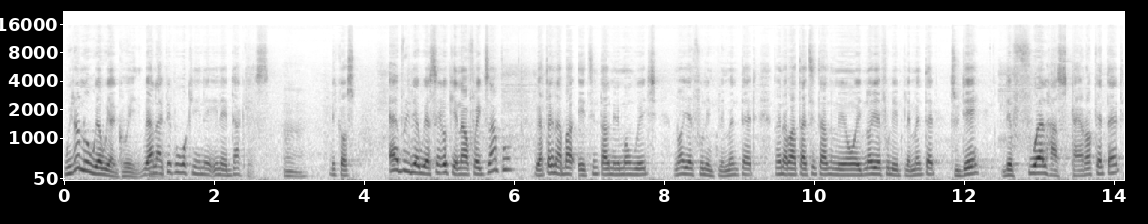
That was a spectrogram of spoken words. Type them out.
we don't know where we are going. We are like people walking in a, in a darkness. Mm. Because every day we are saying, okay, now for example, we are talking about 18,000 minimum wage, not yet fully implemented. Talking about 30,000 minimum wage, not yet fully implemented. Today, the fuel has skyrocketed.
